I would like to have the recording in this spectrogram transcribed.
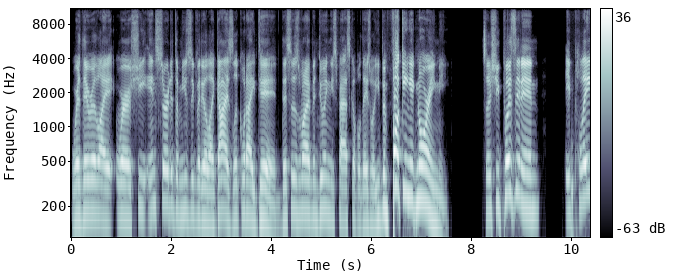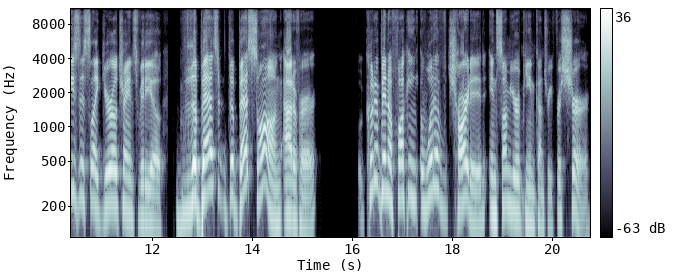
where they were like, where she inserted the music video, like, guys, look what I did. This is what I've been doing these past couple days. Well, you've been fucking ignoring me. So she puts it in. It plays this like Eurotrance video. The best, the best song out of her could have been a fucking would have charted in some European country for sure.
